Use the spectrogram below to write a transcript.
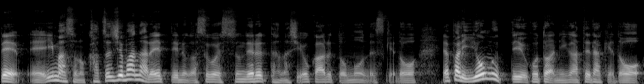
で、え今その活字離れっていうのがすごい進んでるって話よくあると思うんですけどやっぱり読むっていうことは苦手だけど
